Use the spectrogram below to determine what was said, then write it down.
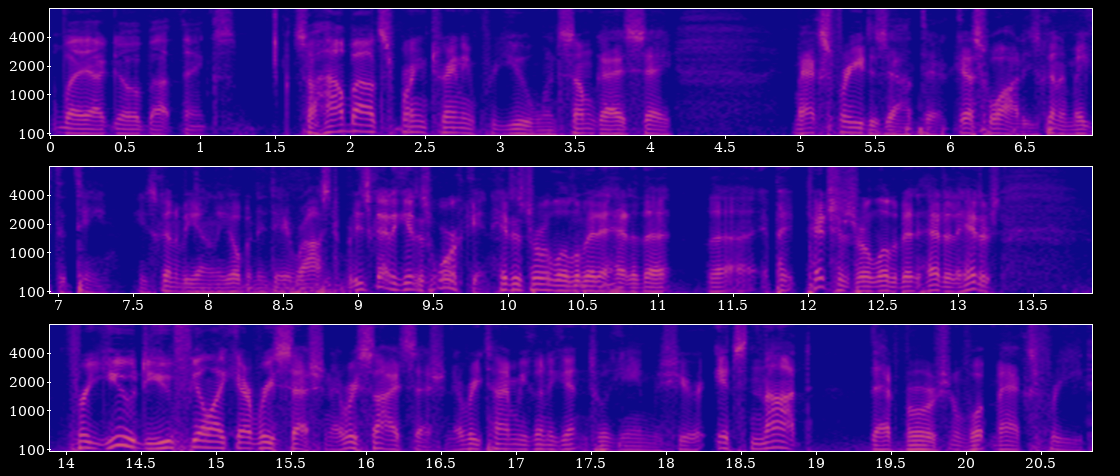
the way I go about things. So how about spring training for you when some guys say Max Fried is out there? Guess what? He's going to make the team. He's going to be on the opening day roster, but he's got to get his work in. Hitters are a little bit ahead of the the pitchers are a little bit ahead of the hitters. For you, do you feel like every session, every side session, every time you're going to get into a game this year, it's not that version of what Max Fried?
